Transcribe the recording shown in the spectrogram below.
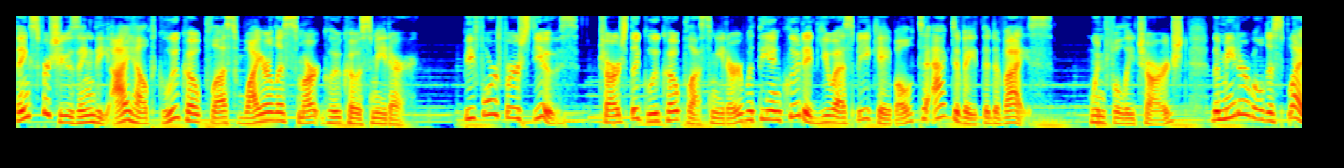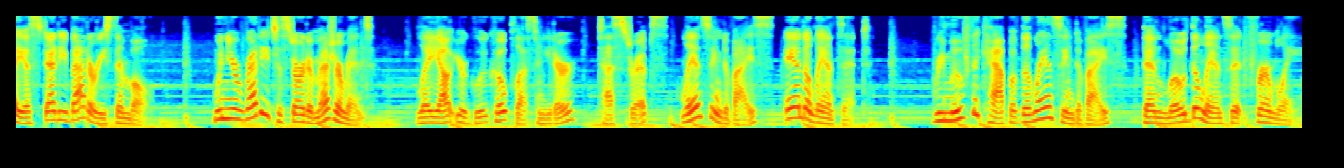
Thanks for choosing the iHealth Gluco Plus wireless smart glucose meter. Before first use, charge the Gluco Plus meter with the included USB cable to activate the device. When fully charged, the meter will display a steady battery symbol. When you're ready to start a measurement, lay out your Gluco Plus meter, test strips, lancing device, and a lancet. Remove the cap of the lancing device, then load the lancet firmly.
